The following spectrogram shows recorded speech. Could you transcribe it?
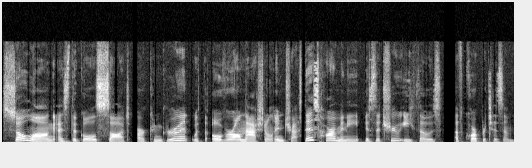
so long as the goals sought are congruent with the overall national interest. This harmony is the true ethos of corporatism,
